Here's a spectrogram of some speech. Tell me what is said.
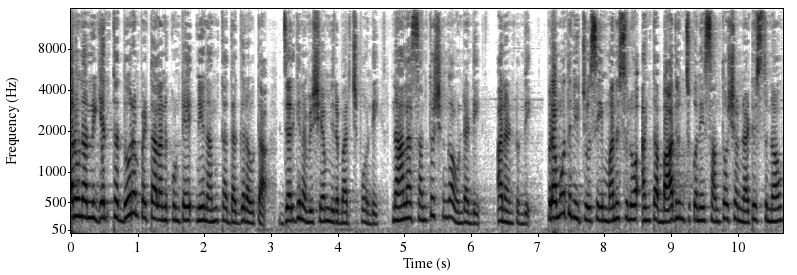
తను నన్ను ఎంత దూరం పెట్టాలనుకుంటే నేనంత దగ్గరవుతా. జరిగిన విషయం మీరు మర్చిపోండి. నాలా సంతోషంగా ఉండండి. అని ప్రమోదిని చూసి మనసులో అంత బాధించుకుని సంతోషం నటిస్తున్నావు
